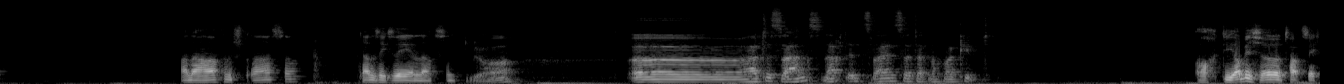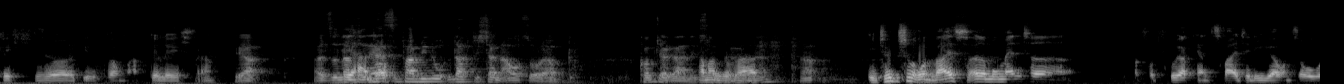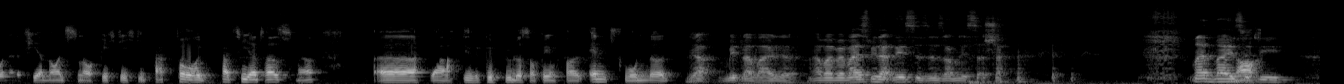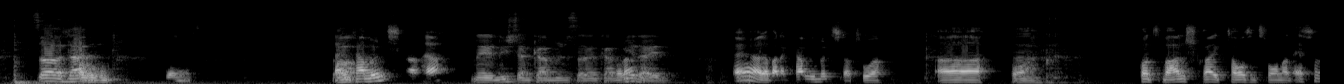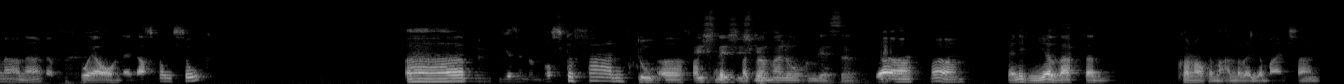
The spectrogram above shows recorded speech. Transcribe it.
an der Hafenstraße. Kann sich sehen lassen. Ja. Äh, hattest du Angst nach dem 2-1, dass das nochmal kippt? Ach, die habe ich äh, tatsächlich so die Saison abgelegt. Ne? Ja. Also nach Ja, den doch. ersten paar Minuten dachte ich dann auch so, ja, kommt ja gar nichts. Kann man so ne? Ja. Die typischen Rot-Weiß-Momente von früher kennt zweite Liga und so, wo du in der 94 noch richtig die Packtore kassiert hast. Ne? Äh, ja, dieses Gefühl ist auf jeden Fall entschwunden. Ja, mittlerweile. Aber wer weiß, wie das nächste Saison ist, Sascha. Man weiß Ja. es nie. So, dann. Dann Oh, kam Münster, ja? nee, nicht dann kam Münster, dann kamen wir dahin. Ja, ja, aber dann kam die Münster-Tour. Äh, Ach, trotz Bahnstreik 1200 Essener, ne? das vorher auch ein Entlastungszug. Ähm, wir sind im Bus gefahren. Du, Äh, ich nicht, ich war mal hochen gestern. Ja, ja. Wenn ich wir sagt, dann können auch immer andere gemeint sein.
